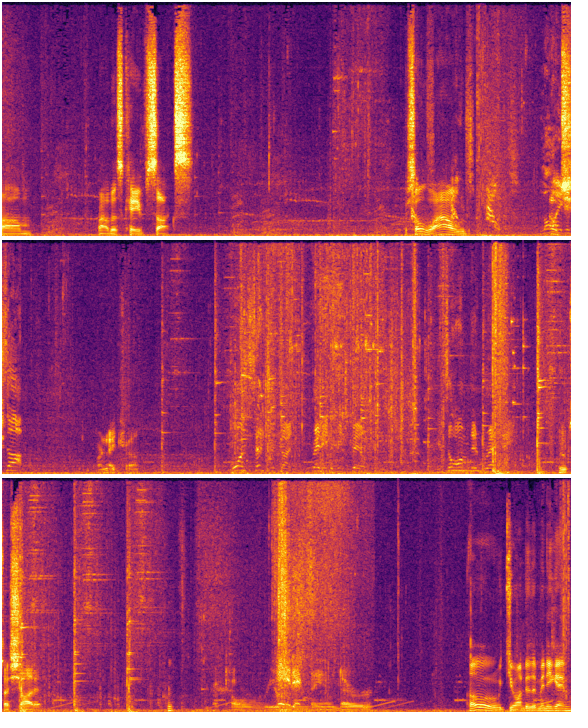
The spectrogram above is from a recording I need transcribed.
Um, wow, this cave sucks. They're so loud. Ouch! Line Ouch. is up. or nitro. One sentry gun ready to be filled. It's armed and ready. Oops, I shot it. Victoria down there. Oh, do you want to do the minigame?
